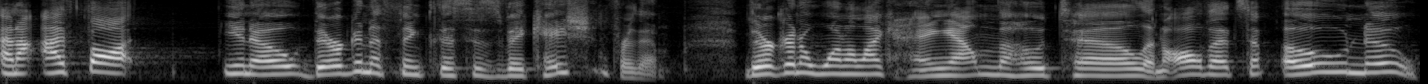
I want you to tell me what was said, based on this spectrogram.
And I, I thought, you know, they're going to think this is vacation for them. They're going to want to like hang out in the hotel and all that stuff. Oh no,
